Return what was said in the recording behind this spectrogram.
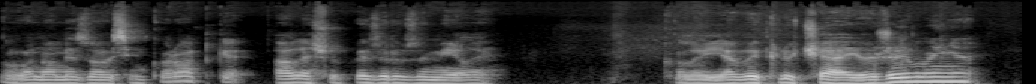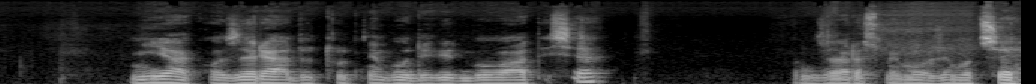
Воно не зовсім коротке, але щоб ви зрозуміли, коли я виключаю живлення, ніякого заряду тут не буде відбуватися. От зараз ми можемо це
